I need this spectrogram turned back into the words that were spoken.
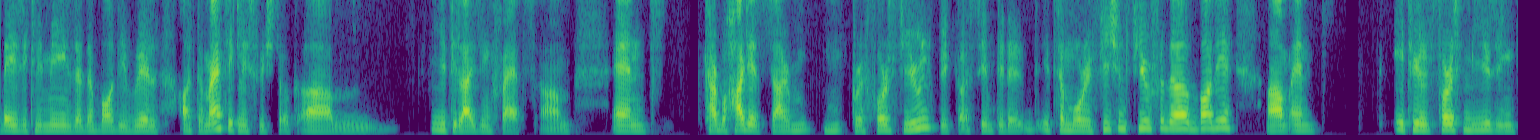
basically means that the body will automatically switch to um, utilizing fats. Um, and carbohydrates are preferred fuel because simply it's a more efficient fuel for the body. Um, and it will first be using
